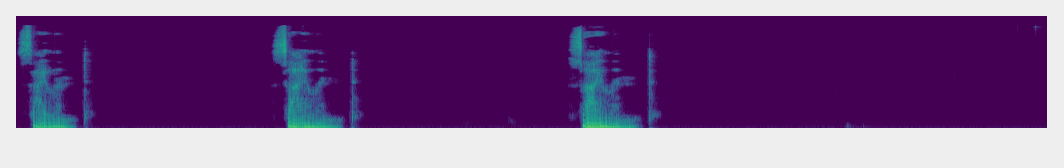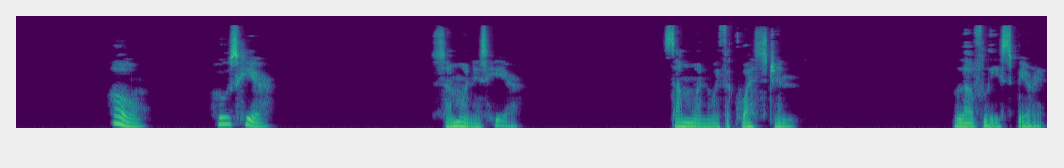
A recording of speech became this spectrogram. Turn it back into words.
Silent. Silent. Silent. Oh, who's here? Someone is here. Someone with a question. Lovely spirit,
